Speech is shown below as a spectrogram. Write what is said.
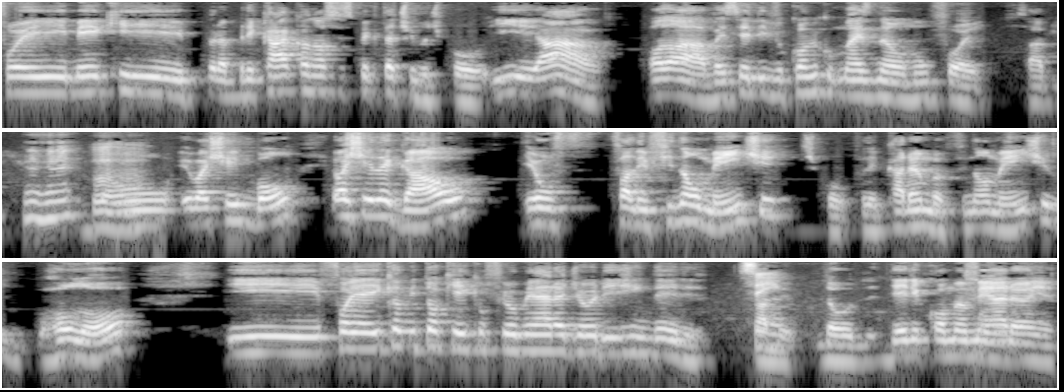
foi meio que para brincar com a nossa expectativa, tipo, e ah, olha lá, vai ser alívio cômico, mas não, não foi sabe? Uhum. Então, eu achei bom, eu achei legal, eu falei finalmente, tipo, falei, caramba, finalmente rolou. E foi aí que eu me toquei que o filme era de origem dele. Sim. sabe? Do, dele como Homem-Aranha.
